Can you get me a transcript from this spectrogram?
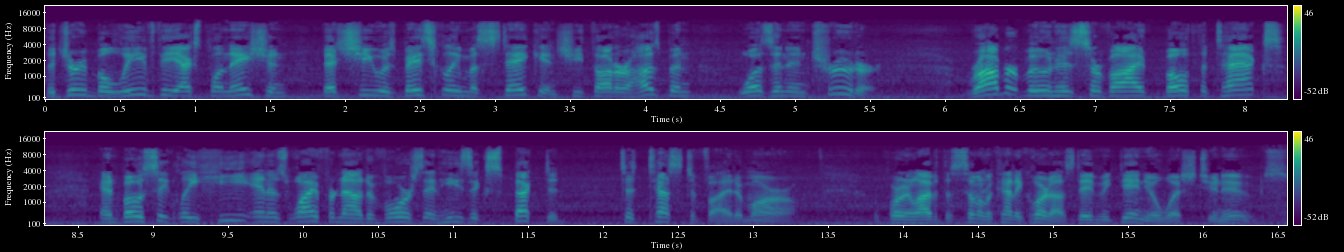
The jury believed the explanation that she was basically mistaken. She thought her husband was an intruder. Robert Boone has survived both attacks, and basically he and his wife are now divorced, and he's expected to testify tomorrow. Reporting live at the Seminole County Courthouse, Dave McDaniel, WESH 2 News.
